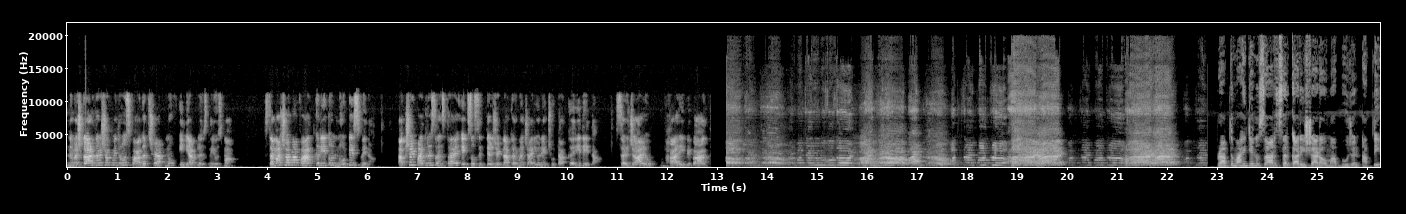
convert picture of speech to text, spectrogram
નમસ્કાર દર્શક મિત્રો, સ્વાગત છે આપનું ઇન્ડિયા પ્લસ ન્યૂઝમાં સમાચારમાં વાત કરીએ તો નોટિસ વિના. અક્ષય પાત્ર સંસ્થાએ એકસો સિત્તેર જેટલા કર્મચારીઓને છૂટા કરી દેતા. સર્જાયો ભારે વિવાદ. પ્રાપ્ત માહિતી અનુસાર સરકારી શાળાઓમાં ભોજન આપતી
